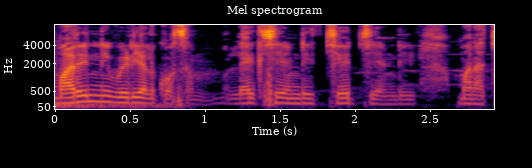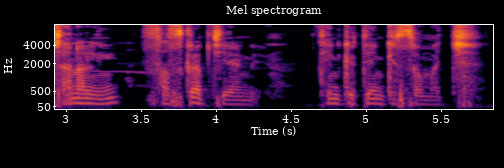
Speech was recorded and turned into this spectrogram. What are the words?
మరిన్ని వీడియోల కోసం లైక్ చేయండి షేర్ చేయండి మన ఛానల్ని సబ్స్క్రైబ్ చేయండి. Thank you thank you so much.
